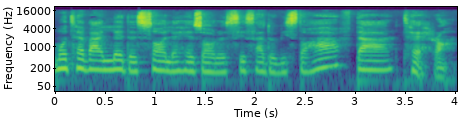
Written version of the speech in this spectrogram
متولد سال 1327 در تهران.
